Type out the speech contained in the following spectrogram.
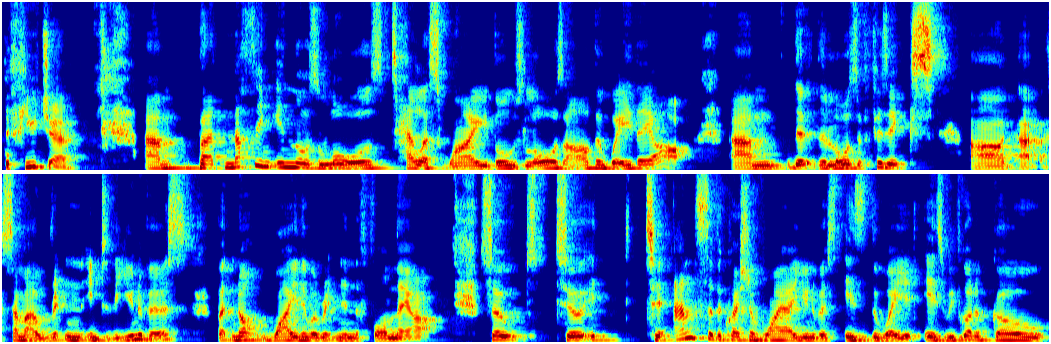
the future. Um, but nothing in those laws tell us why those laws are the way they are. Um, the, the laws of physics are, are somehow written into the universe, but not why they were written in the form they are. So, to, it, to answer the question of why our universe is the way it is, we've got to go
